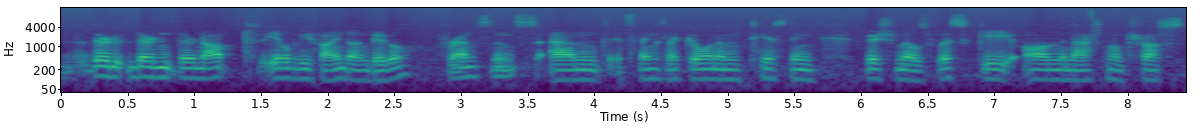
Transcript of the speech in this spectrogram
they're they're they're not able to be found on Google, for instance, and it's things like going and tasting Bushmills whiskey on the National Trust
